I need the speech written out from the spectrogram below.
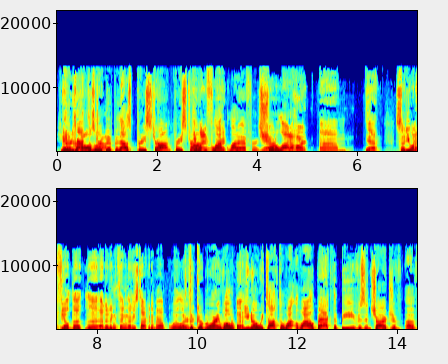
he, He cracked a little drop. bit, but that was pretty strong. Pretty strong. He went for a lot, it. A lot of effort. Yeah. Showed a lot of heart. Um, yeah. So do you want to field the, the editing thing that he's talking about, Will? Or The good morning. Well, you know, we talked a while, a while back. The Beeve is in charge of of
